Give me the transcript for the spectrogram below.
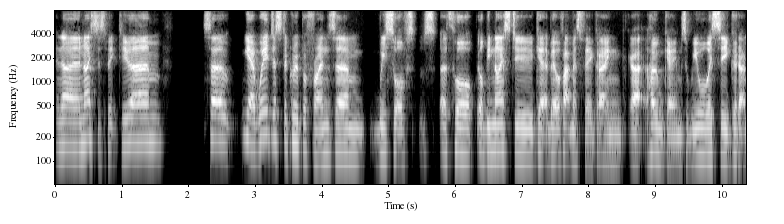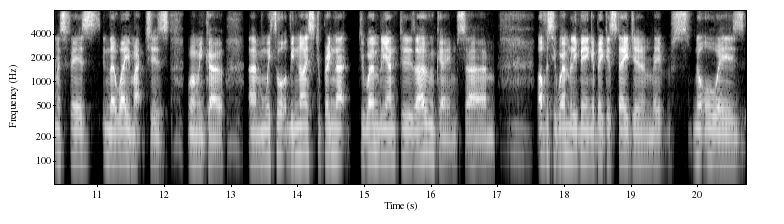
Uh, nice to speak to you. Um, so yeah, we're just a group of friends. Um, we sort of uh, thought it'll be nice to get a bit of atmosphere going at home games. We always see good atmospheres in the away matches when we go. Um, and we thought it'd be nice to bring that to Wembley and to the home games. Um, obviously, Wembley being a bigger stadium, it's not always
